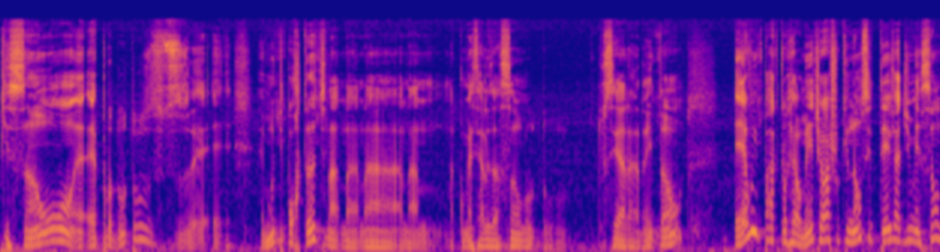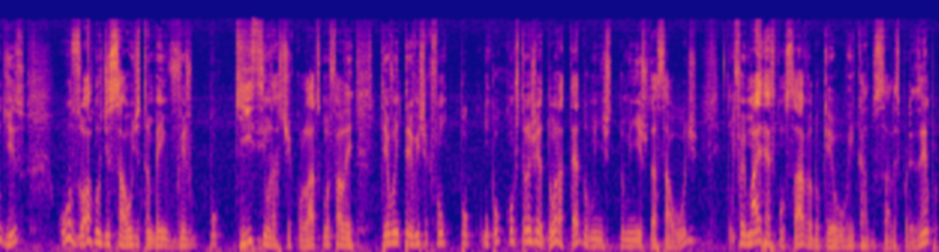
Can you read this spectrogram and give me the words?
que são é, é, produtos é, é, é muito importantes na, na, na- na- na comercialização do, do, do Ceará. Né? Então, é um impacto realmente, eu acho que não se teve a dimensão disso. Os órgãos de saúde também vejo pouquíssimos articulados, como eu falei. Teve uma entrevista que foi um pouco, um pouco constrangedora até do ministro, do ministro da Saúde. Foi mais responsável do que o Ricardo Salles, por exemplo,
